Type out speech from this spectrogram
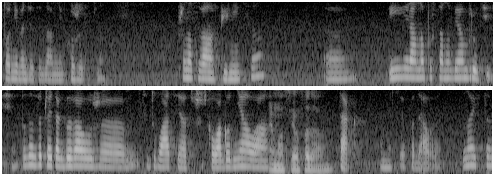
to nie będzie to dla mnie korzystne. Przenocowałam w piwnicy e, i rano postanowiłam wrócić. Bo zazwyczaj tak bywało, że sytuacja troszeczkę łagodniała. Emocje opadały. Tak, emocje opadały. No i w tym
